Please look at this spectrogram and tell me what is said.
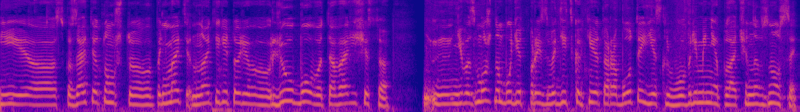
и э, сказать о том, что, вы понимаете, на территории любого товарищества невозможно будет производить какие-то работы, если вовремя не оплачены взносы.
